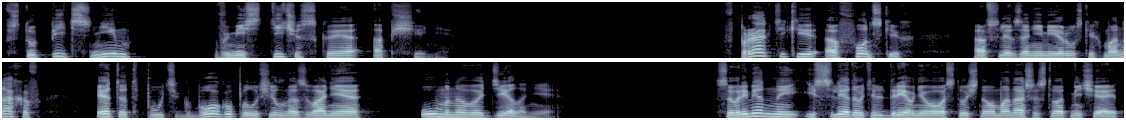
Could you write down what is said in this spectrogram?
вступить с ним мистическое общение. В практике афонских, а вслед за ними и русских монахов, этот путь к Богу получил название «умного делания». Современный исследователь древнего восточного монашества отмечает,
